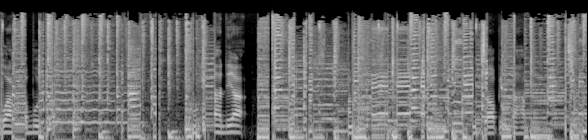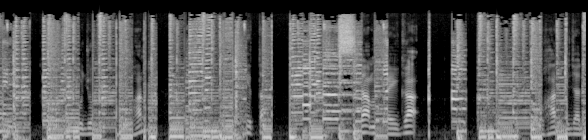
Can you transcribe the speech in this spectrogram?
uang kebu kita dia jawab tahap tujuh Tuhan. Kita tidak mereka Tuhan menjadi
